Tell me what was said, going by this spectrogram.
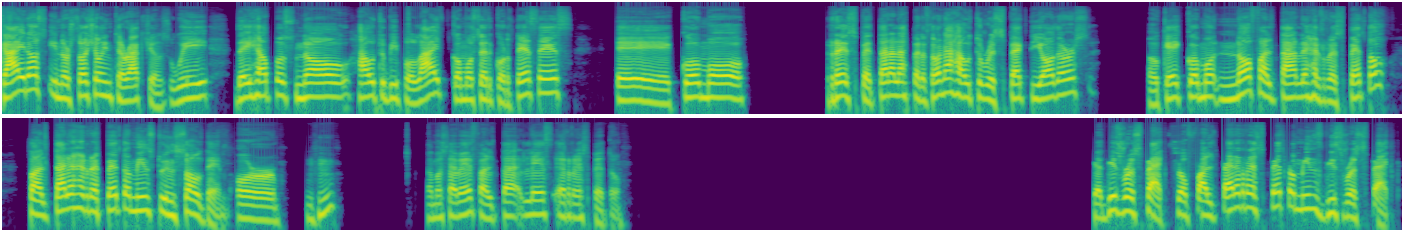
guide us in our social interactions. We they help us know how to be polite, cómo ser corteses, eh, cómo respetar a las personas, how to respect the others. Okay, cómo no faltarles el respeto. Faltarles el respeto means to insult them or. Vamos a ver, faltarles el respeto. Yeah, disrespect. So faltar respeto means disrespect.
